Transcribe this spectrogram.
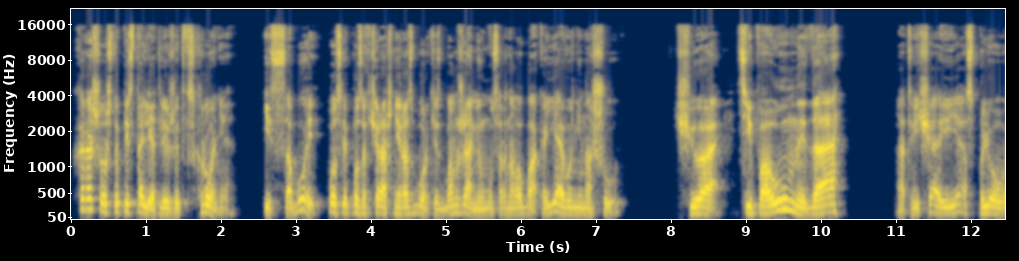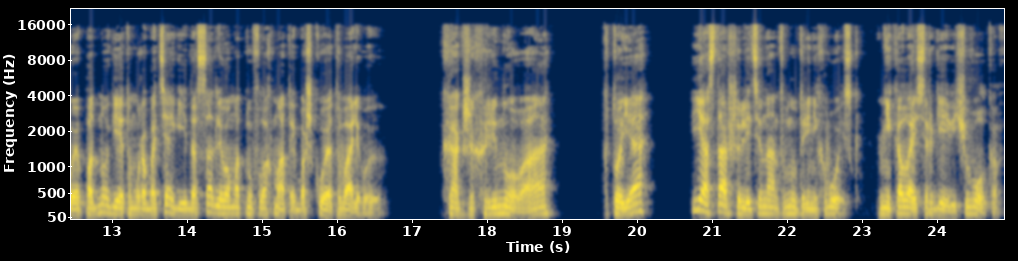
Хорошо, что пистолет лежит в схроне. И с собой, после позавчерашней разборки с бомжами у мусорного бака, я его не ношу. «Чё, типа умный, да?» Отвечаю я, сплевывая под ноги этому работяге и досадливо мотнув лохматой башкой отваливаю. «Как же хреново, а?» «Кто я?» «Я старший лейтенант внутренних войск, Николай Сергеевич Волков,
